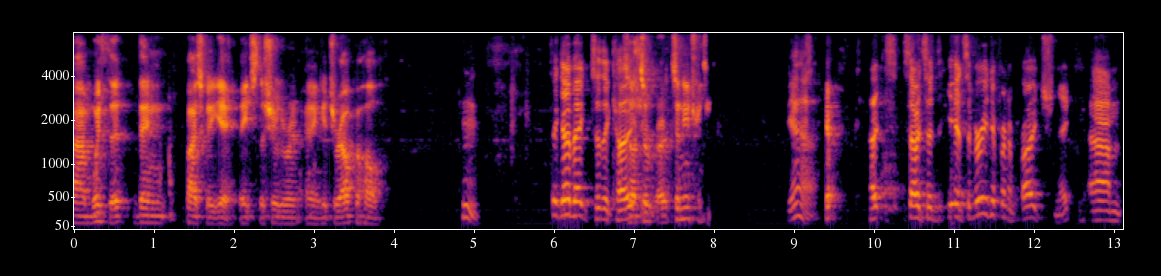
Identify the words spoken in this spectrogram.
um, with it, then basically, yeah, eats the sugar and, and get your alcohol. Hmm. To go back to the koji. So it's, a, it's an interesting. Yeah. It's- so it's a yeah, it's a very different approach, Nick. Um,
